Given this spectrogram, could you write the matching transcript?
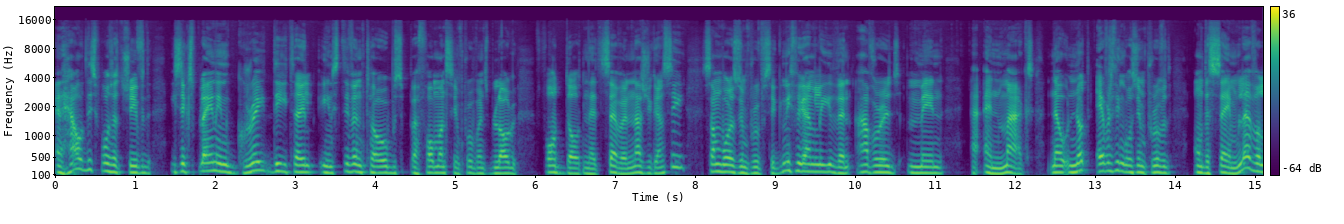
And how this was achieved is explained in great detail in Stephen Toub's performance improvements blog for .NET 7. And as you can see, sum was improved significantly, than average, min, and max. Now, not everything was improved on the same level,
